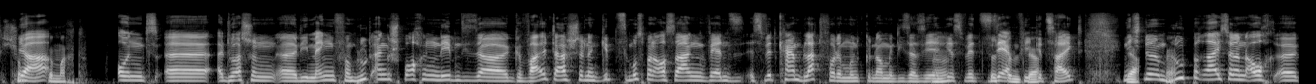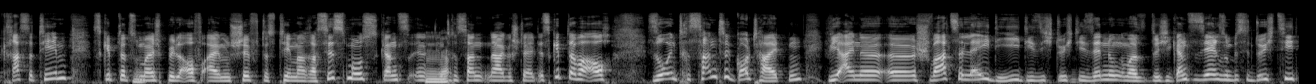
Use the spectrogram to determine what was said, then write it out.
ist schon Ja. gut gemacht. Und äh, du hast schon äh, die Mengen von Blut angesprochen. Neben dieser Gewaltdarstellung gibt's, muss man auch sagen, werden, es wird kein Blatt vor den Mund genommen in dieser Serie. Mhm, es wird das sehr stimmt, viel ja. gezeigt. Nicht Ja, nur im ja. Blutbereich, sondern auch äh, krasse Themen. Es gibt da zum Beispiel auf einem Schiff das Thema Rassismus ganz äh, Mhm, interessant dargestellt. Es gibt aber auch so interessante Gottheiten wie eine äh, schwarze Lady, die sich durch die Sendung immer durch die ganze Serie so ein bisschen durchzieht,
